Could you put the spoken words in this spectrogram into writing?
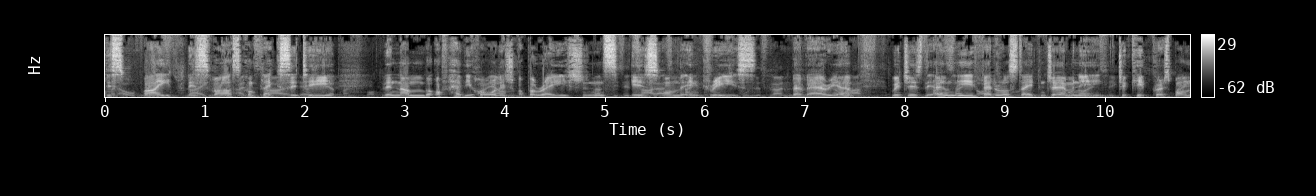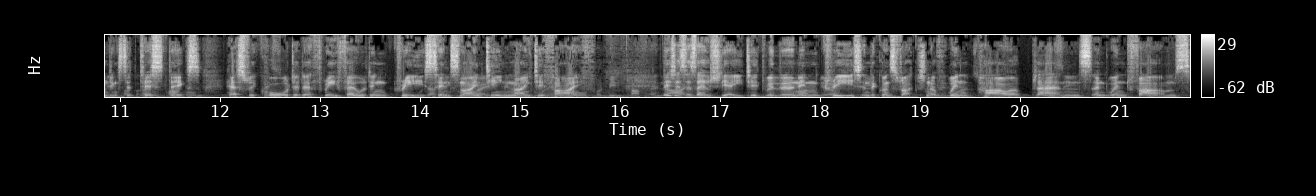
Despite this vast complexity, the number of heavy haulage operations is on the increase. Bavaria, which is the only federal state in Germany to keep corresponding statistics, has recorded a threefold increase since 1995. This is associated with an increase in the construction of wind power plants and wind farms.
